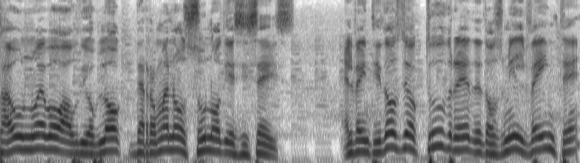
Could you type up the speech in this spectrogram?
a un nuevo audioblog de Romanos 1.16. El 22 de octubre de 2020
